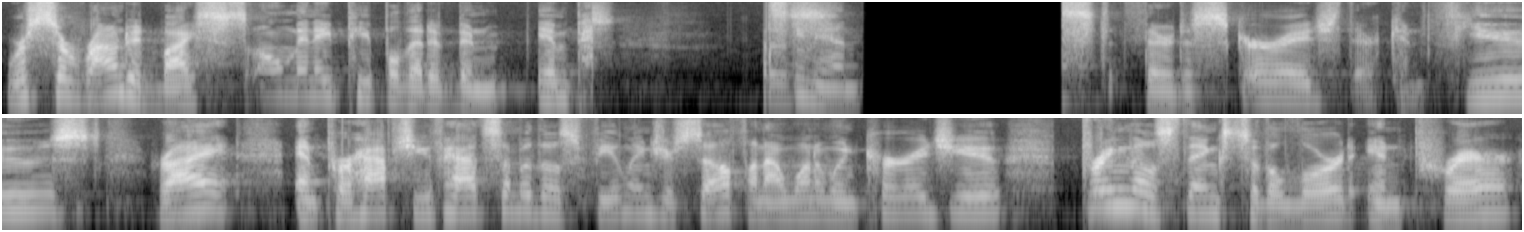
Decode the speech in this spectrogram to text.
We're surrounded by so many people that have been impacted they're discouraged, they're confused, right? And perhaps you've had some of those feelings yourself, and I want to encourage you bring those things to the Lord in prayer.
